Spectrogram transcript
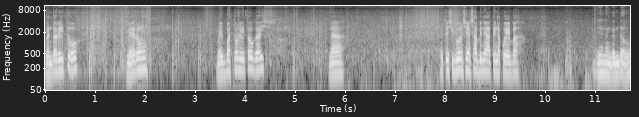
ganda rito oh. Merong may bato rito guys na ito siguro sinasabi ni ate na kuweba ayan ang ganda oh.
